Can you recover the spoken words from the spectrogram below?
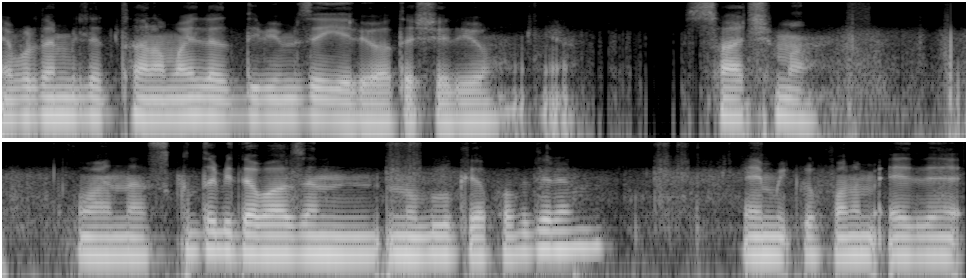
E, burada millet taramayla dibimize geliyor ateş ediyor. Yani saçma. O yüzden sıkıntı bir de bazen noobluk yapabilirim. Ve mikrofonum ele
